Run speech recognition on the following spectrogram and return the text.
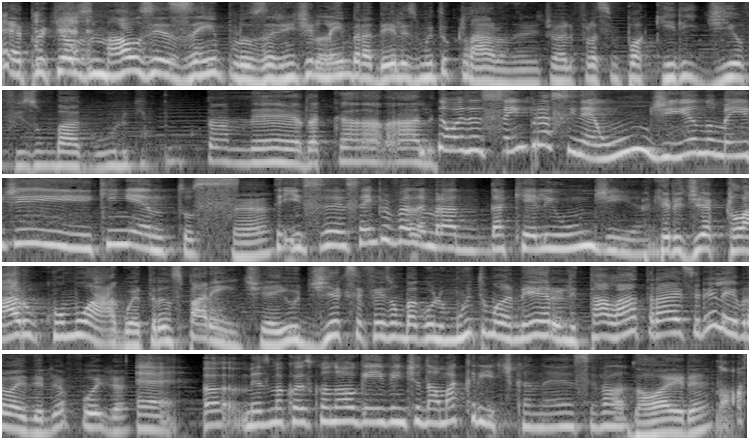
É porque os maus exemplos, a gente lembra deles muito claro, né? A gente olha e fala assim, pô, aquele dia eu fiz um bagulho que puta merda, caralho. Então, mas é sempre assim, né? Um dia no meio de 500. É. E você sempre vai lembrar daquele um dia. Aquele dia é claro como água, é transparente. E aí o dia que você fez um bagulho muito maneiro, ele tá lá atrás, você nem lembra mais dele, já foi, já. É. Mesma coisa quando alguém vem te dar uma crítica, né? Você fala... Dói, né? Nossa,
